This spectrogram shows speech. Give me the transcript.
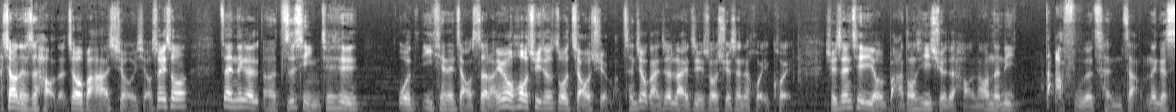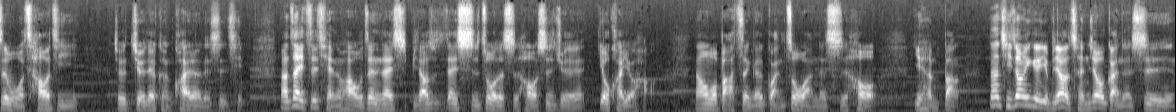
效能是好的，就把它修一修。所以说，在那个呃执行，其实我以前的角色啦，因为我后续就是做教学嘛，成就感就来自于说学生的回馈，学生其实有把东西学得好，然后能力大幅的成长，那个是我超级。就觉得很快乐的事情。那在之前的话，我真的在比较在实做的时候是觉得又快又好。然后我把整个馆做完的时候也很棒。那其中一个也比较有成就感的是，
